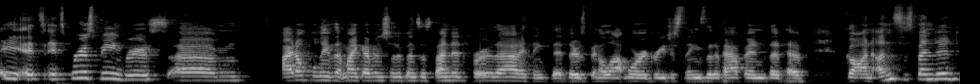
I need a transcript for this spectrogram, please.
it's it's Bruce being Bruce. Um, I don't believe that Mike Evans should have been suspended for that. I think that there's been a lot more egregious things that have happened that have gone unsuspended.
